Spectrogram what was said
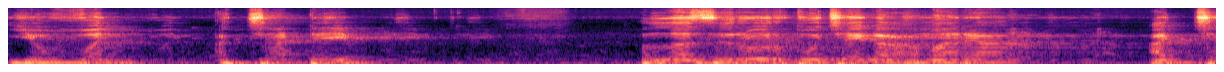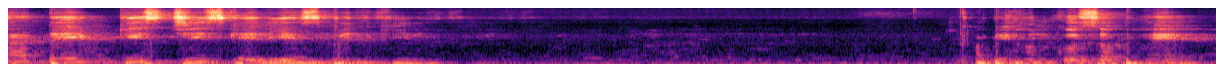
یون اچھا ٹائم۔ اللہ ضرور پوچھے گا، ہمارا اچھا ٹائم کس چیز کے لیے اسپینڈ کیا؟ کو سب ہے۔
